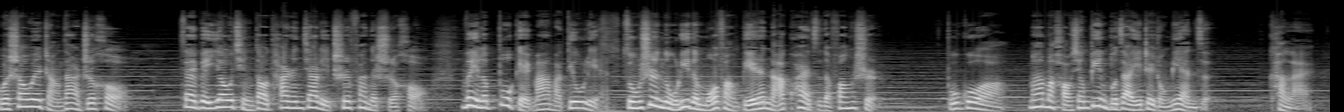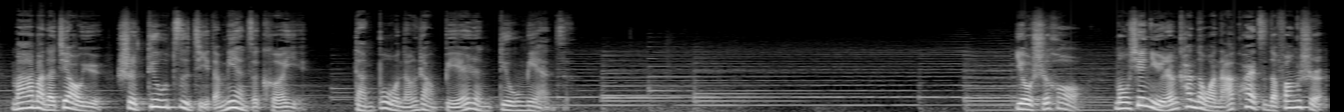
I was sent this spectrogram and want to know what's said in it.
我稍微长大之后，在被邀请到他人家里吃饭的时候，为了不给妈妈丢脸，总是努力的模仿别人拿筷子的方式。不过，妈妈好像并不在意这种面子。看来，妈妈的教育是丢自己的面子可以，但不能让别人丢面子。有时候，某些女人看到我拿筷子的方式，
